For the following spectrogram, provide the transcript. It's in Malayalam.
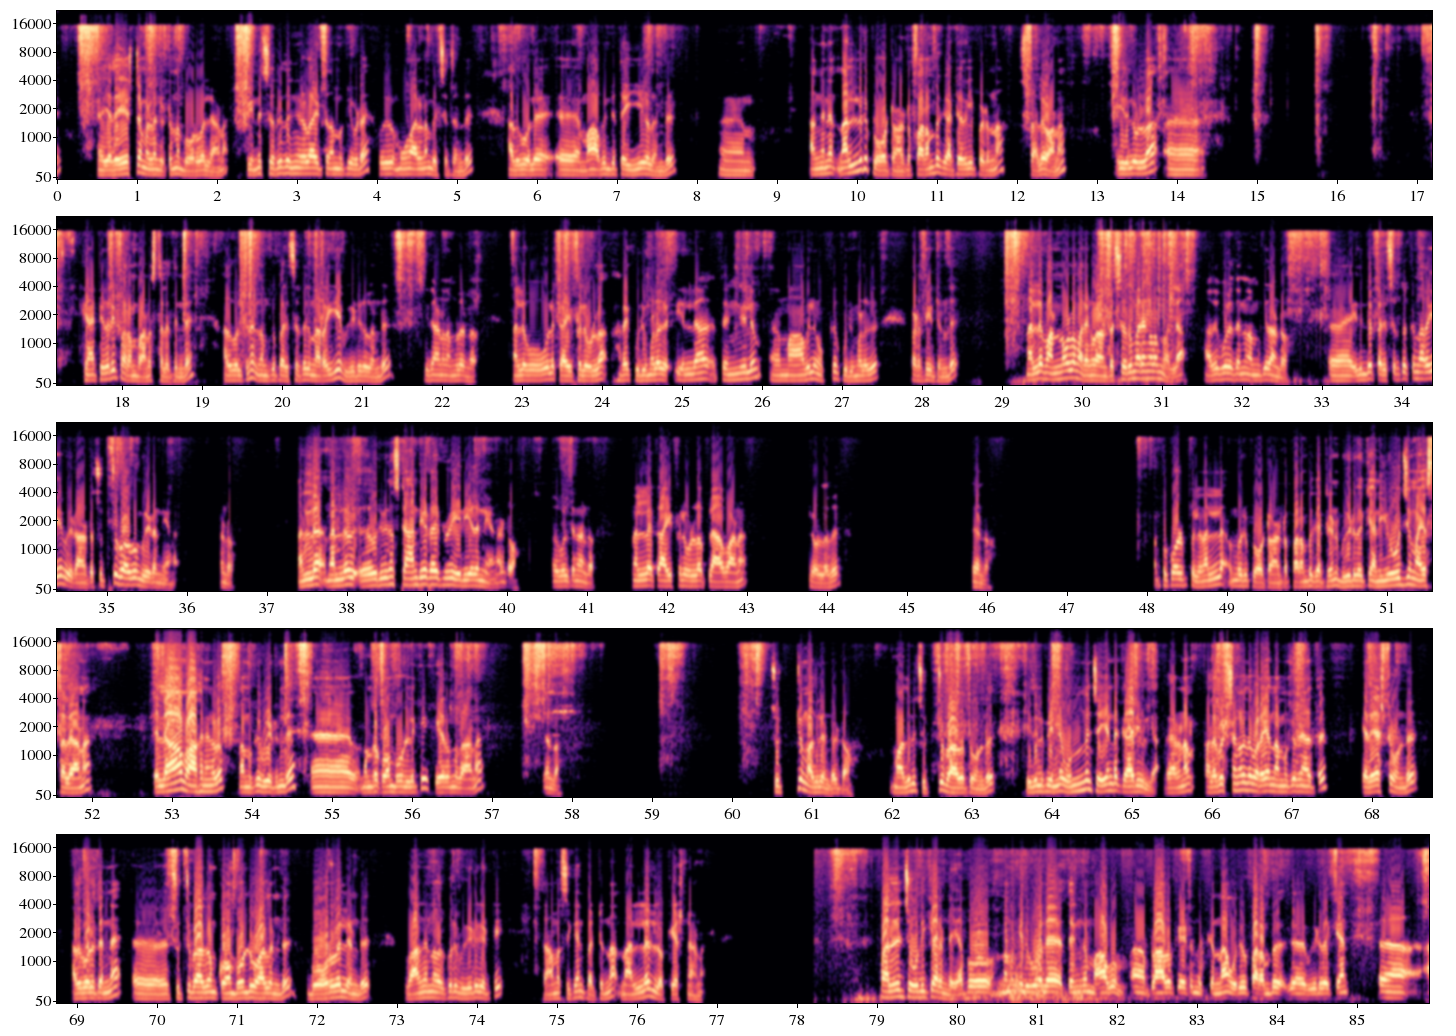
യഥേഷ്ടം വെള്ളം കിട്ടുന്ന ബോർവെല്ലാണ് പിന്നെ ചെറിയ തെങ്ങുകളായിട്ട് നമുക്കിവിടെ ഒരു മൂന്നാലെണ്ണം വെച്ചിട്ടുണ്ട്. അതുപോലെ മാവിന്റെ തൈകളുണ്ട് അങ്ങനെ നല്ലൊരു പ്ലോട്ടാണ് കേട്ടോ. പറമ്പ് കാറ്റഗറിയിൽ പെടുന്ന സ്ഥലമാണ്. ഇതിലുള്ള കാറ്റഗറി പറമ്പാണ് സ്ഥലത്തിന്റെ അതുപോലെ തന്നെ നമുക്ക് പരിസരത്തൊക്കെ നിറയെ വീടുകളുണ്ട്. ഇതാണ് നമ്മൾ നല്ലപോലെ കൈഫലമുള്ള നിറയെ കുരുമുളക് എല്ലാ തെങ്ങിലും മാവിലും ഒക്കെ കുരുമുളക് പടർത്തിയിട്ടുണ്ട് നല്ല വണ്ണമുള്ള മരങ്ങളാണ് കേട്ടോ. ചെറുമരങ്ങളൊന്നുമല്ല അതുപോലെ തന്നെ നമുക്ക് ഇതാണ്ടോ ഇതിന്റെ പരിസരത്തൊക്കെ നിറയെ വീടാണ് കേട്ടോ. ചുറ്റുഭാഗവും വീട് തന്നെയാണ്. കണ്ടോ? നല്ല നല്ല ഒരുവിധം സ്റ്റാൻഡേർഡ് ആയിട്ടുള്ള ഏരിയ തന്നെയാണ് കേട്ടോ. അതുപോലെ തന്നെ കണ്ടോ നല്ല കായ്ഫലുള്ള പ്ലാവാണ് ഇതിലുള്ളത്. ഇതുണ്ടോ? അപ്പോൾ കുഴപ്പമില്ല. നല്ല ഒരു പ്ലോട്ടാണ് കേട്ടോ. പറമ്പ് കറ്റാണ് വീട് വെക്കാൻ അനുയോജ്യമായ സ്ഥലമാണ്. എല്ലാ വാഹനങ്ങളും നമുക്ക് വീടിന്റെ നമ്മുടെ കോമ്പൗണ്ടിലേക്ക് കയറുന്നതാണ്. ഇതുണ്ടോ ചുറ്റും മതിലുണ്ട് കേട്ടോ. മതിൽ ചുറ്റുഭാഗത്തുമുണ്ട്. ഇതിൽ പിന്നെ ഒന്നും ചെയ്യേണ്ട കാര്യമില്ല. കാരണം ഫലവൃക്ഷങ്ങൾ എന്ന് പറയാൻ നമുക്കിതിനകത്ത് യഥേഷ്ടമുണ്ട്. അതുപോലെ തന്നെ ചുറ്റുഭാഗം കോമ്പൗണ്ട് വാളുണ്ട് ബോർവെല്ലുണ്ട് വാങ്ങുന്നവർക്കൊരു വീട് കെട്ടി താമസിക്കാൻ പറ്റുന്ന നല്ലൊരു ലൊക്കേഷനാണ് പലരും ചോദിക്കാറുണ്ട്. അപ്പോൾ നമുക്കിതുപോലെ തെങ്ങും മാവും പ്ലാവൊക്കെ ആയിട്ട് നിൽക്കുന്ന ഒരു പറമ്പ് വീട് വയ്ക്കാൻ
